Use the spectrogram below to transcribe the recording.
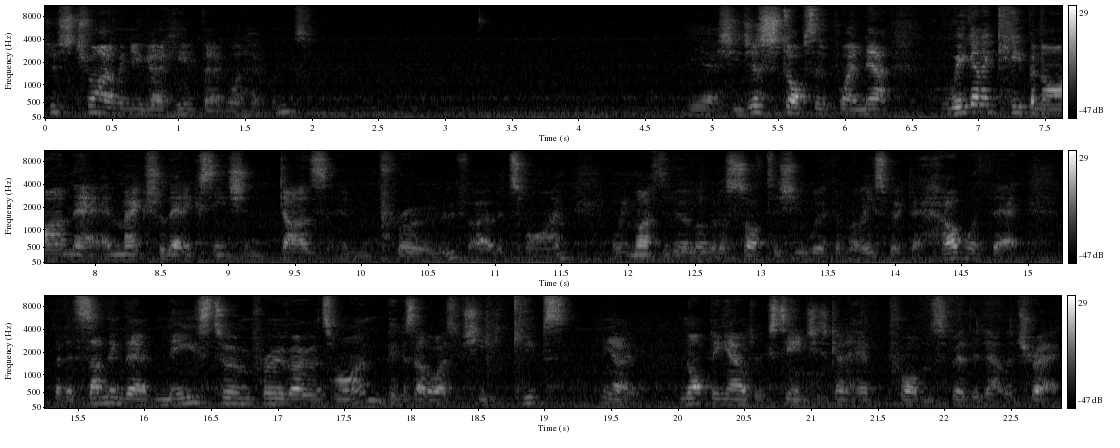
Just try when you go head back what happens. Yeah, she just stops at a point. Now, we're going to keep an eye on that and make sure that extension does improve over time. And we might have to do a little bit of soft tissue work and release work to help with that. But it's something that needs to improve over time because otherwise, if she keeps, you know, not being able to extend, she's going to have problems further down the track.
